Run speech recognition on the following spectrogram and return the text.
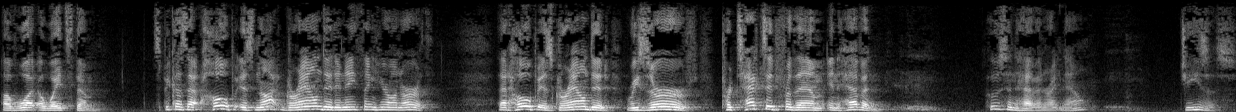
of what awaits them? It's because that hope is not grounded in anything here on earth. That hope is grounded, reserved, protected for them in heaven. Who's in heaven right now? Jesus.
